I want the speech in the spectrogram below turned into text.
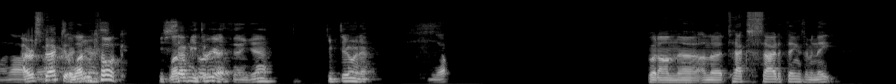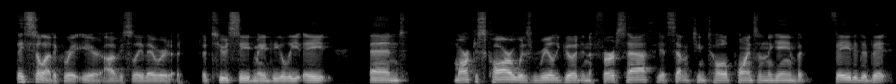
I respect it. Let years. him cook. He's Let seventy three, I think. Yeah, keep doing it. Yep. But on the on the Texas side of things, I mean they they still had a great year. Obviously, they were a, a two seed, made the Elite Eight, and Marcus Carr was really good in the first half. He had 17 total points in the game, but faded a bit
